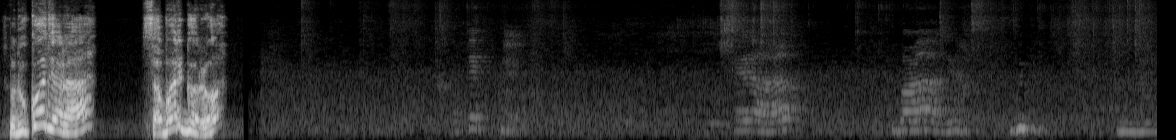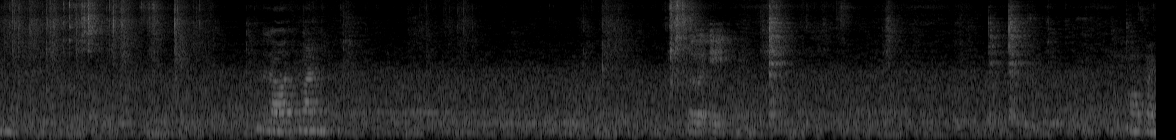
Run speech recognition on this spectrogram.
तो रुको जरा सबर करो ओके यार बड़ा आ गया लास्ट वन तो एक मिनट ओके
